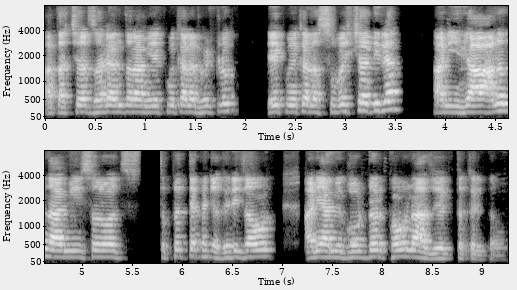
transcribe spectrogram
आता चर्च झाल्यानंतर आम्ही एकमेकाला भेटलो. एकमेकाला शुभेच्छा दिल्या आणि ह्या आनंद आम्ही सर्व प्रत्येकाच्या घरी जाऊन आणि आम्ही गोडधोड खाऊन आज व्यक्त करीत आहोत.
